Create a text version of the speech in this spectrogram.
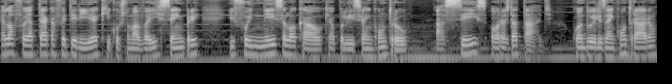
ela foi até a cafeteria que costumava ir sempre, e foi nesse local que a polícia a encontrou, às seis horas da tarde. Quando eles a encontraram,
